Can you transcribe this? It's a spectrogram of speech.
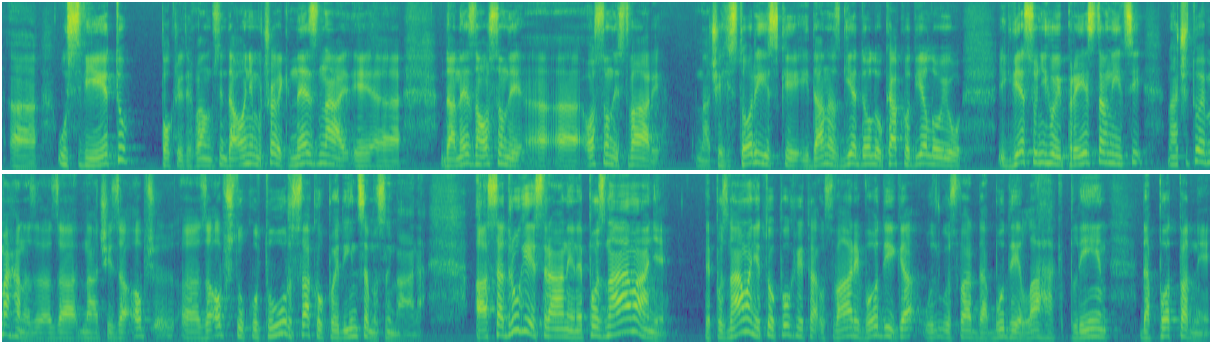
uh, u svijetu, pokriti hvala mislim da o njemu čovjek ne zna e, e da ne zna osnovne e, osnovne stvari znači historijske i danas gdje doluju, kako djeluju i gdje su njihovi predstavnici, znači to je mahano za, za, znači, za, opš, e, za opštu kulturu svakog pojedinca muslimana. A sa druge strane, nepoznavanje Nepoznavanje tog pokreta u stvari vodi ga u drugu stvar da bude lahak plin, da potpadne,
